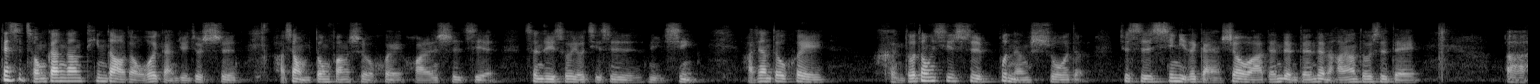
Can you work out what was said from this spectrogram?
但是从刚刚听到的，我会感觉就是好像我们东方社会、华人世界，甚至于说尤其是女性。好像都会很多东西是不能说的，就是心里的感受啊，等等等等的，好像都是得，呃，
